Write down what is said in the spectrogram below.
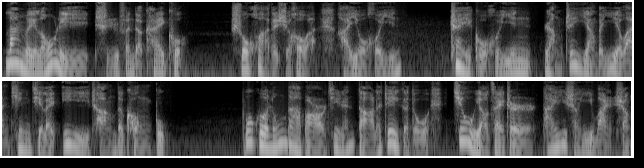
烂尾楼里十分的开阔，说话的时候啊还有回音。这股回音让这样的夜晚听起来异常的恐怖。不过龙大宝既然打了这个赌，就要在这儿待上一晚上。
